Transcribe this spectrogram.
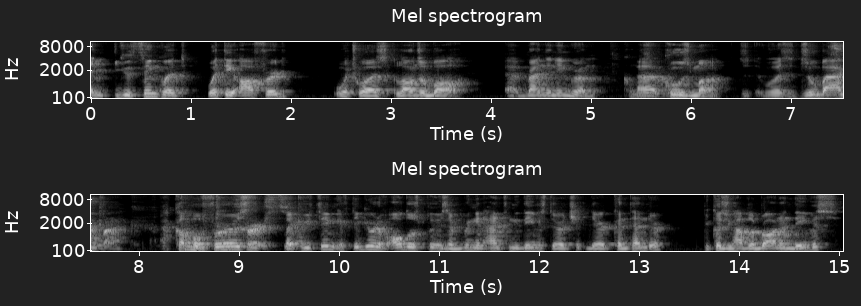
and you think what what they offered, which was Lonzo Ball, uh, Brandon Ingram, uh, Kuzma, was it Zubac, Zubac. a couple firsts. firsts, Like you think if they get rid of all those players and bring in Anthony Davis, they're a, ch- they're a contender because you have LeBron and Davis.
